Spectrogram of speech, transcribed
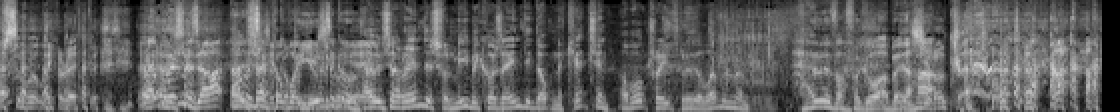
Absolutely horrendous. when was that? That was a couple of years ago. yeah. It was horrendous for me because I ended up in the kitchen. I walked right through the living room. How have I forgot about It's your that? uncle.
